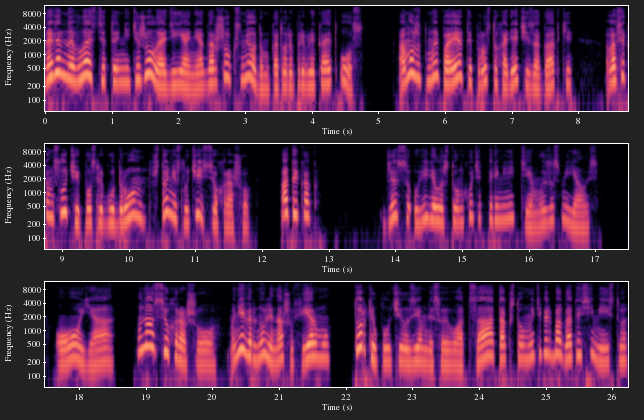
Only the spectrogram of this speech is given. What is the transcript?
Наверное, власть — это не тяжелое одеяние, а горшок с медом, который привлекает ос. А может, мы, поэты, просто ходячие загадки. Во всяком случае, после Гудрун, что ни случись, все хорошо. А ты как? Джесса увидела, что он хочет переменить тему, и засмеялась. «О, я! У нас все хорошо. Мне вернули нашу ферму. Торкел получил земли своего отца, так что мы теперь богатое семейство.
